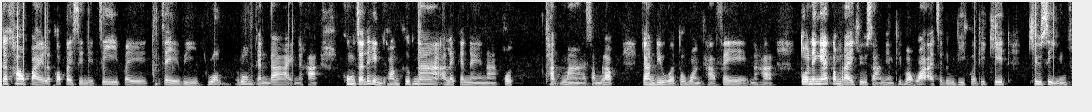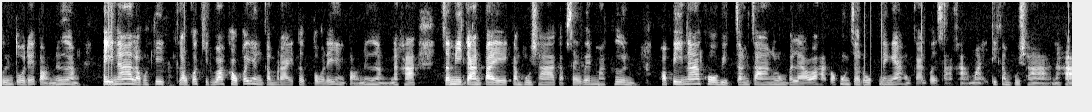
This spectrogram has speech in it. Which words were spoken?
ก็เข้าไปแล้วก็ไปซินเนจี้ไป JV ร่วมร่วมกันได้นะคะ คงจะได้เห็นความคืบหน้าอะไรกันในอนาคต ถัดมาสำหรับการดีลกับตัวบอลคาเฟ่นะคะตัวในแง่กำไร Q3 อย่างที่บอกว่าอาจจะดูดีกว่าที่คิด Q4 ยังฟื้นตัวได้ต่อเนื่องปีหน้าเราก็คิดเราก็คิดว่าเขาก็ยังกำไรเติบโตได้อย่างต่อเนื่องนะคะ จะมีการไปกัมพูชากับเซเว่นมากขึ้น พอปีหน้าโควิดจางๆ ลงไปแล้วอะค่ะก็คงจะรุกในแง่ของการเปิดสาขาใหม่ที่กัมพูชานะคะ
